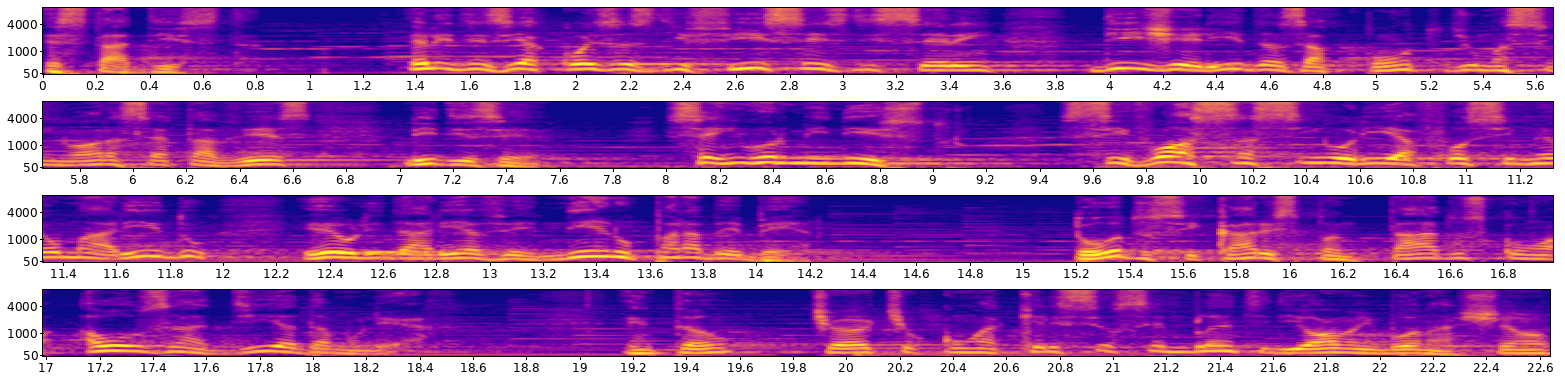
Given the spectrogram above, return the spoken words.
estadista. Ele dizia coisas difíceis de serem digeridas a ponto de uma senhora certa vez lhe dizer: Senhor ministro, se Vossa Senhoria fosse meu marido, eu lhe daria veneno para beber. Todos ficaram espantados com a ousadia da mulher. Então, Churchill, com aquele seu semblante de homem bonachão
